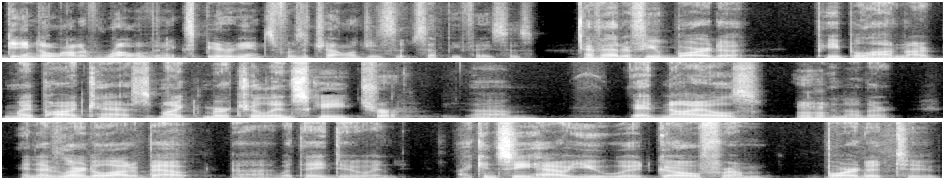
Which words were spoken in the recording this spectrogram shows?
gained a lot of relevant experience for the challenges that CEPI faces. I've had a few BARDA people on my, my podcast, Mike Merchlinsky. Sure. Um, Ed Niles, mm-hmm. another. And I've learned a lot about uh, what they do. And I can see how you would go from BARDA to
